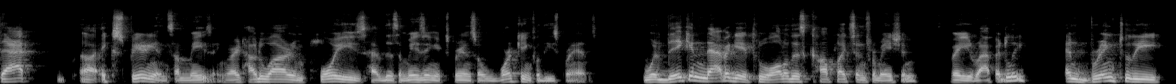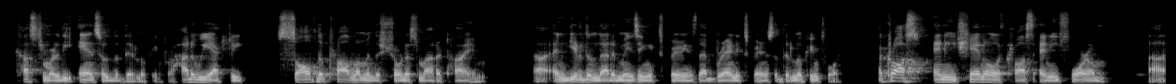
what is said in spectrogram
that uh, experience amazing. Right? How do our employees have this amazing experience of working for these brands, where they can navigate through all of this complex information very rapidly and bring to the customer the answer that they're looking for? How do we actually solve the problem in the shortest amount of time uh, and give them that amazing experience, that brand experience that they're looking for across any channel, across any forum? Uh,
